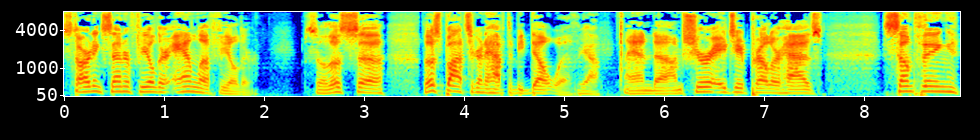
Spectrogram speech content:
starting center fielder and left fielder. So those uh, those spots are going to have to be dealt with. Yeah. and uh, I'm sure AJ Preller has something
